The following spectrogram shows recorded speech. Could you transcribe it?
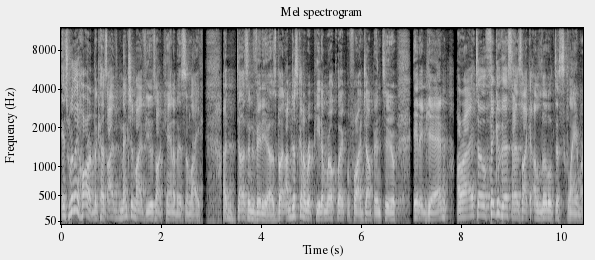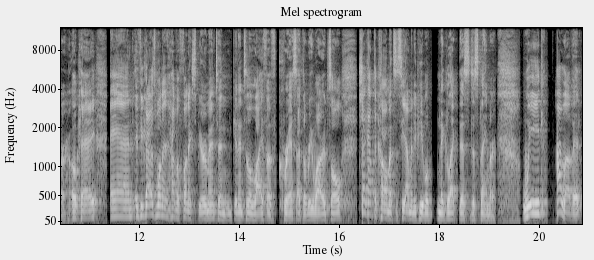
it's really hard because I've mentioned my views on cannabis in like a dozen videos, but I'm just gonna repeat them real quick before I jump into it again, all right? So think of this as like a little disclaimer, okay? And if you guys wanna have a fun experiment and get into the life of Chris at The Rewired Soul, check out the comments and see how many people neglect this disclaimer. Weed, I love it.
